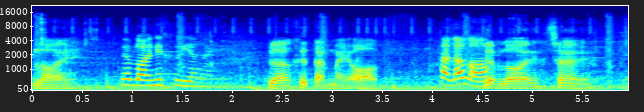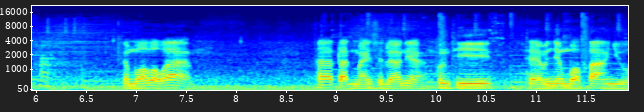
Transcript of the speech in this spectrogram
รียบร้อย เรียบร้อยนี่คือยังไง แล้วคือตัดไหมออก ตัดแล้วเหรอ เรียบร้อยใช่อะ แต่หมอบอกว่า ถ้าตัดไหมเสร็จแล้วเนี่ยบางทีแผลมันยังบอบบางอยู่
